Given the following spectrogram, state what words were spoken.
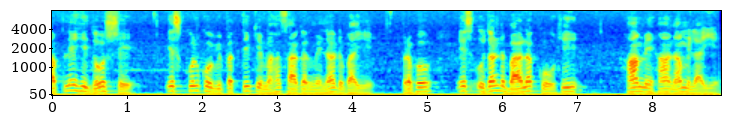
अपने ही दोष से इस कुल को विपत्ति के महासागर में न डुबाइए। प्रभु, इस उदंड बालक को ही हाँ में हाँ न मिलाइए।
